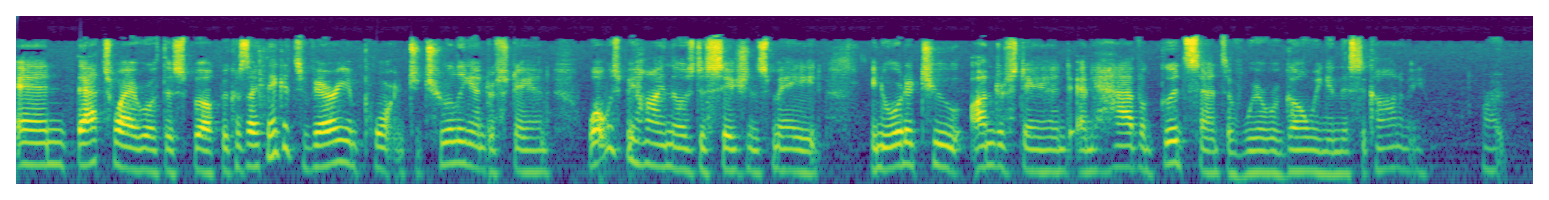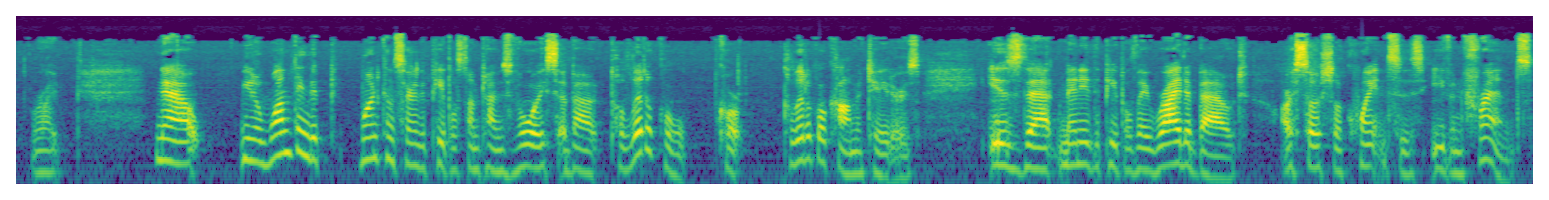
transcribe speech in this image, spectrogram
And that's why I wrote this book, because I think it's very important to truly understand what was behind those decisions made in order to understand and have a good sense of where we're going in this economy. Right, right. Now, you know, one thing that one concern that people sometimes voice about political political commentators is that many of the people they write about are social acquaintances, even friends.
